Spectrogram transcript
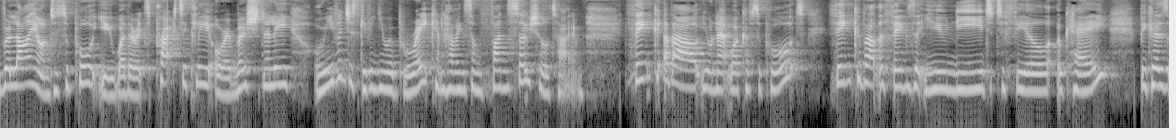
rely on to support you, whether it's practically or emotionally, or even just giving you a break and having some fun social time. Think about your network of support. Think about the things that you need to feel okay because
